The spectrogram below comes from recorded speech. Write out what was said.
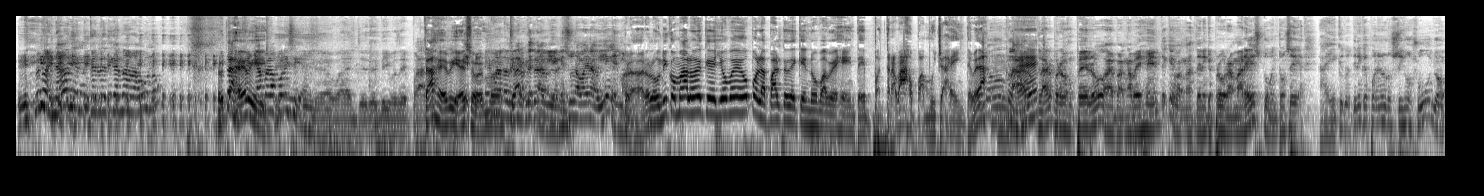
Pero no hay nadie que le diga nada a uno. Pero está heavy. Llame a la policía. No manches, ese tipo se pasa. Está heavy eso, hermano. Claro que está te lo bien, es una vaina bien, hermano. Claro, lo único malo es que yo veo por la parte de que no va a haber gente, pa- trabajo para mucha gente, ¿verdad? No, claro, ¿Eh? claro, pero, pero ah, van a haber gente que van a tener que programar esto. Entonces, ahí es que tú tienes que poner los hijos suyos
